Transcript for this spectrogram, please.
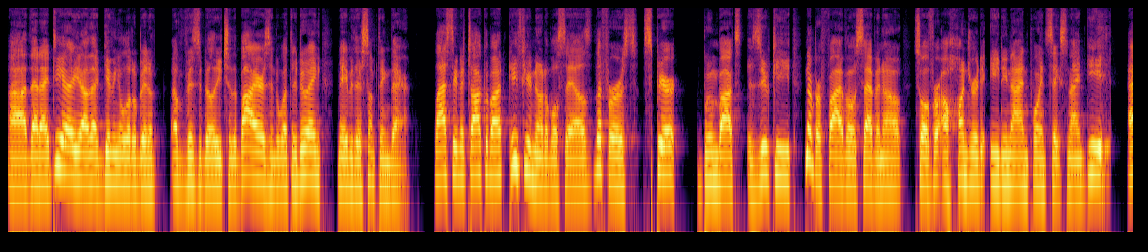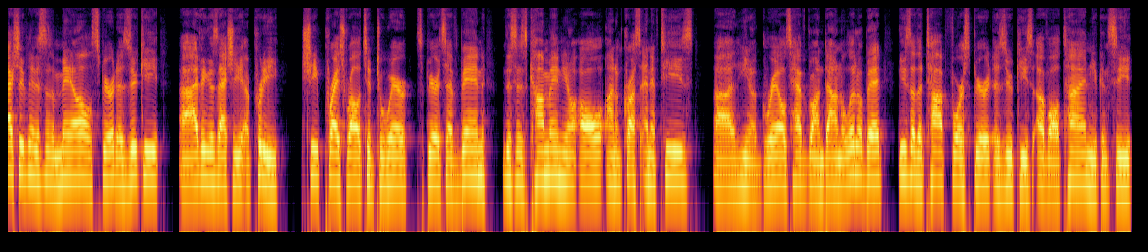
uh, that idea, you know, that giving a little bit of, of visibility to the buyers into what they're doing, maybe there's something there. Last thing to talk about, a few notable sales. The first, Spirit Boombox Azuki, number 5070, sold for 189.69 ETH. I actually think this is a male Spirit Azuki. Uh, I think this is actually a pretty cheap price relative to where spirits have been. This is common, you know, all on across NFTs. Uh, you know, grails have gone down a little bit. These are the top four Spirit Azukis of all time. You can see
